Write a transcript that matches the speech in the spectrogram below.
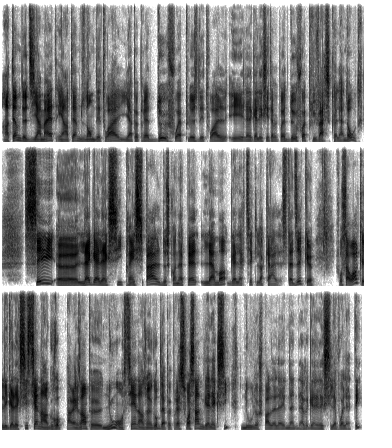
En termes de diamètre et en termes du nombre d'étoiles, il y a à peu près deux fois plus d'étoiles et la galaxie est à peu près deux fois plus vaste que la nôtre. C'est euh, la galaxie principale de ce qu'on appelle l'amas galactique local. C'est-à-dire que il faut savoir que les galaxies se tiennent en groupe. Par exemple, euh, nous, on se tient dans un groupe d'à peu près 60 galaxies. Nous, là, je parle de la, galaxie La Voie lactée.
